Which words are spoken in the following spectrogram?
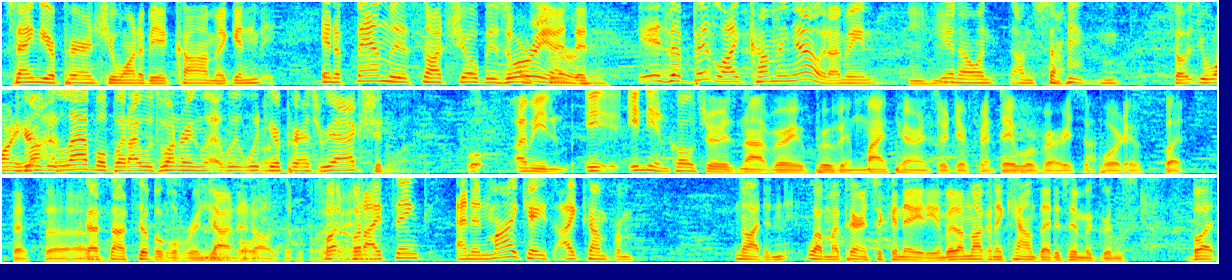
Saying to your parents you want to be a comic, and in a family that's not showbiz oriented, is a bit like coming out. I mean, you know, on, on some So you want to hear mi- this? level, but I was wondering what, what your parents' reaction was. Well, I mean, I- Indian culture is not very approving. My parents are different; they were very supportive, but that's uh, That's not typical for Indian not at all typical. But, but I think, and in my case, I come from not in, well, my parents are Canadian, but I'm not going to count that as immigrants, but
